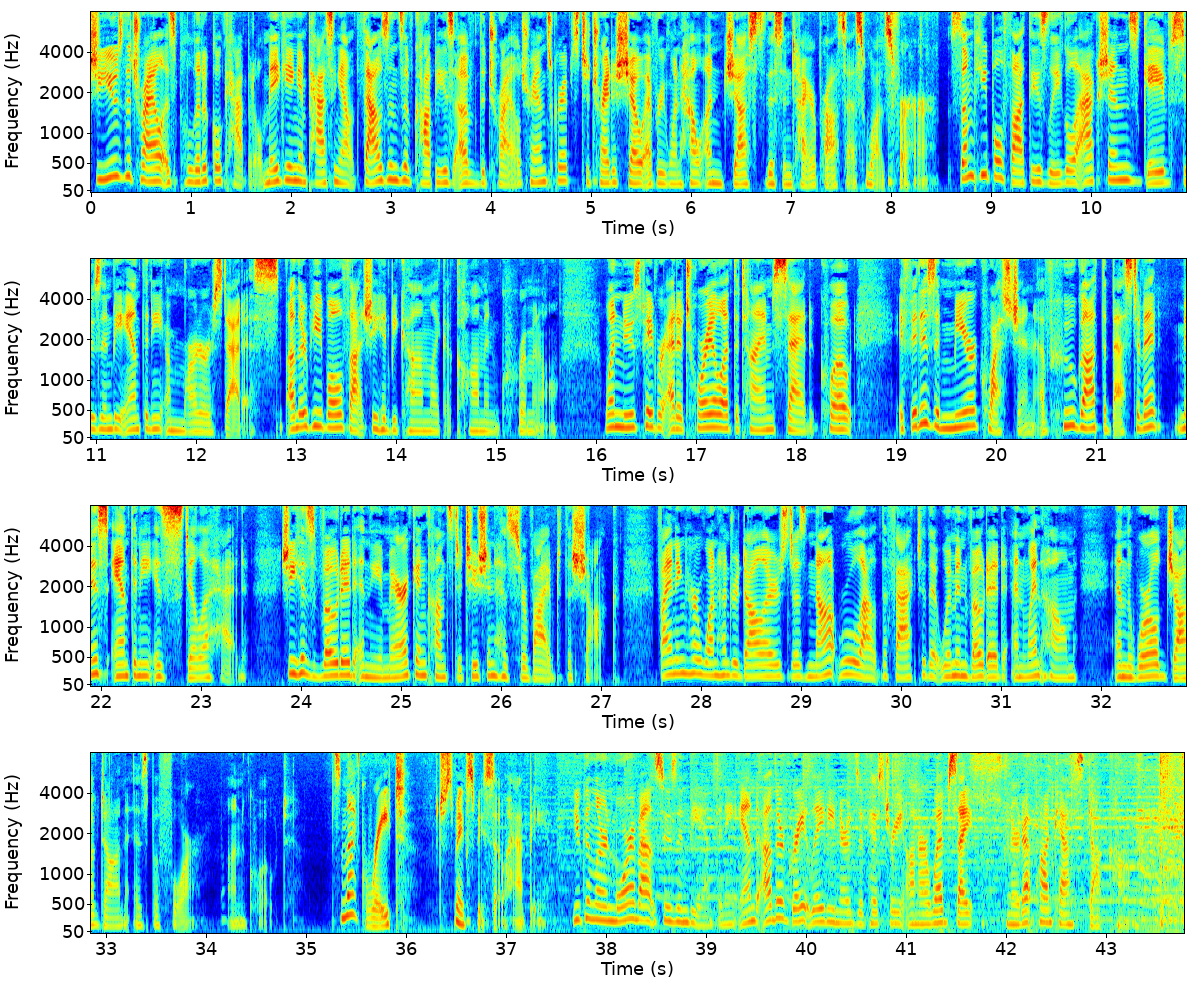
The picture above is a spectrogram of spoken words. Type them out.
She used the trial as political capital, making and passing out thousands of copies of the trial transcripts to try to show everyone how unjust this entire process was for her. Some people thought these legal actions gave Susan B. Anthony a martyr status. Other people thought she had become like a common criminal. One newspaper editorial at the time said, quote, if it is a mere question of who got the best of it, Miss Anthony is still ahead. She has voted, and the American Constitution has survived the shock. Finding her $100 does not rule out the fact that women voted and went home, and the world jogged on as before. Unquote. Isn't that great? Just makes me so happy. You can learn more about Susan B. Anthony and other great lady nerds of history on our website, nerdettepodcast.com.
